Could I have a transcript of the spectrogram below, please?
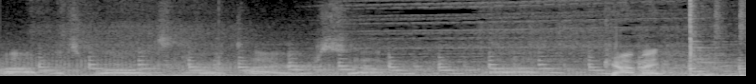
um, as well as narrow tires. So uh, coming.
